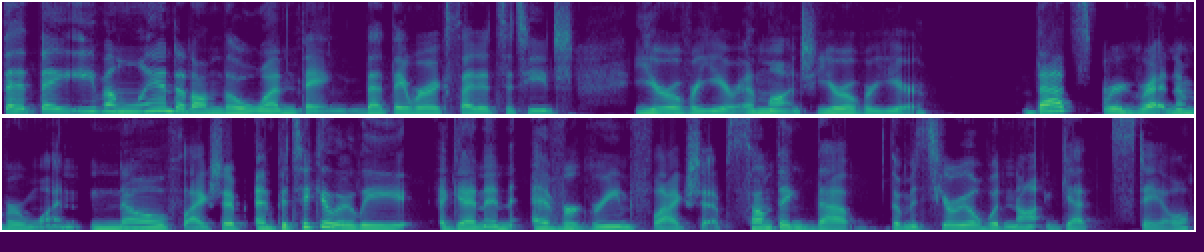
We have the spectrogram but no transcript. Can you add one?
that they even landed on the one thing that they were excited to teach year over year and launch year over year. That's regret number one no flagship, and particularly, again, an evergreen flagship, something that the material would not get stale.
